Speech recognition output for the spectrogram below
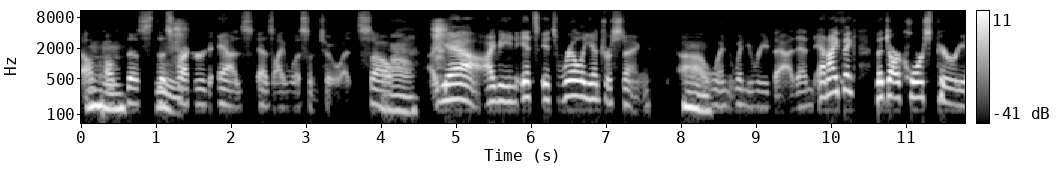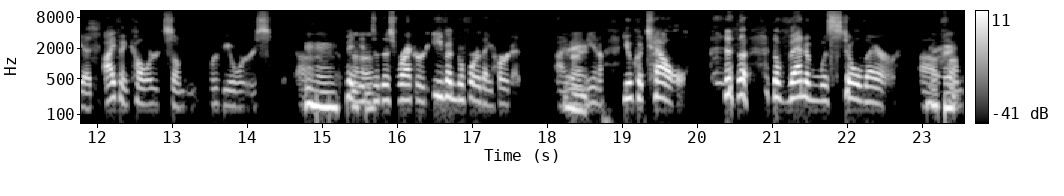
of, Mhm. of this this Mm. record as as I listened to it. So, wow. yeah, I mean, it's it's really interesting. Uh, Hmm. when when you read that and and I think the Dark Horse period I think colored some reviewers uh, Mhm. opinions of this record even before they heard it. I Right. mean, you know, you could tell the, the venom was still there uh, Right. from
